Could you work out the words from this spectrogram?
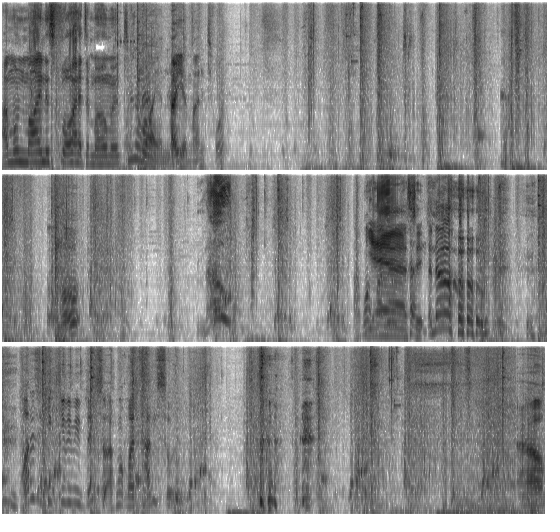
I'm on minus four at the moment. Who's Orion? How are you at minus four? Want Yes! my It, little no! Why does it keep giving me big sword? I want my tiny sword. Ow.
